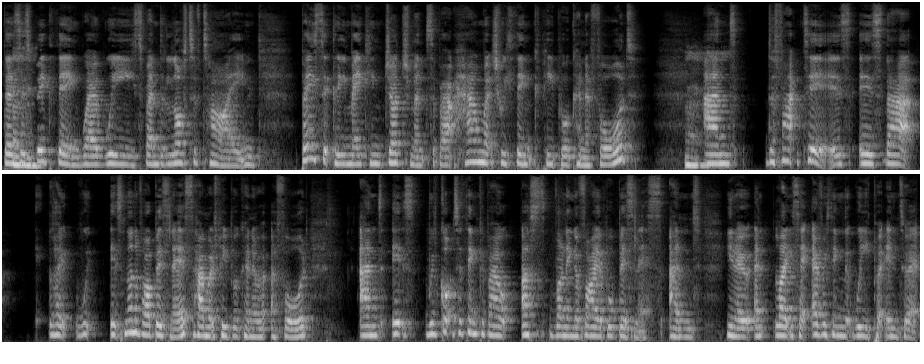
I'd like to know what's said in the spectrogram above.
There's mm-hmm. this big thing where we spend a lot of time basically making judgments about how much we think people can afford. Mm-hmm. And the fact is, is that like we, it's none of our business how much people can afford. And it's we've got to think about us running a viable business, and you know, and like you say, everything that we put into it,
